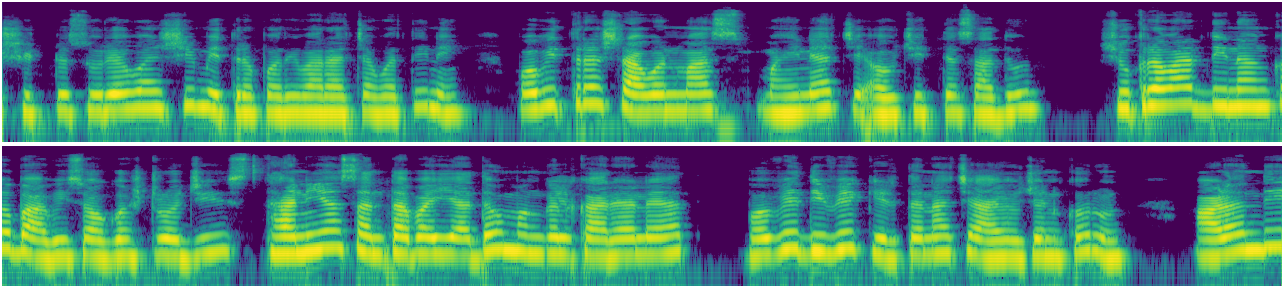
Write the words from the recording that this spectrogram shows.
शिट्टू सूर्यवंशी मित्र परिवाराच्या वतीने पवित्र श्रावण मास महिन्याचे औचित्य साधून शुक्रवार दिनांक बावीस ऑगस्ट रोजी स्थानीय संताबाई यादव मंगल कार्यालयात भव्य दिव्य कीर्तनाचे आयोजन करून आळंदी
